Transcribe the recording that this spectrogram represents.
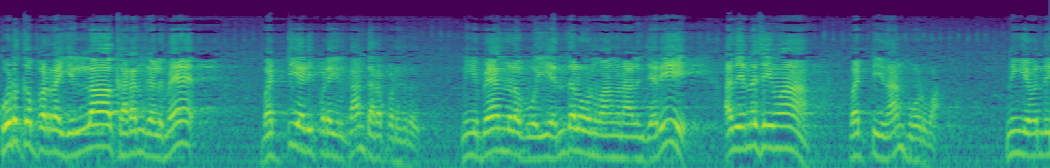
கொடுக்கப்படுற எல்லா கடன்களுமே வட்டி அடிப்படையில் தான் தரப்படுகிறது. நீங்க பேங்க்ல போய் எந்த லோன் வாங்கினாலும் சரி அது என்ன செய்வான்? வட்டி தான் போடுவான். நீங்க வந்து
